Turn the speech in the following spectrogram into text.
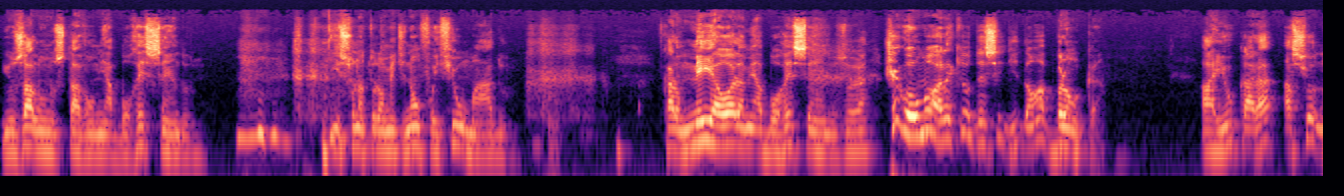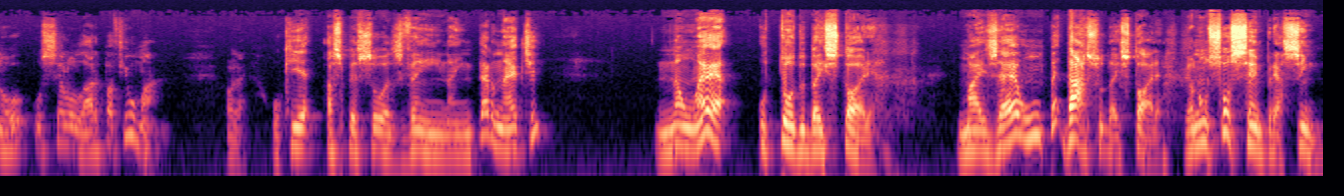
e os alunos estavam me aborrecendo isso naturalmente não foi filmado. Ficaram meia hora me aborrecendo. Chegou uma hora que eu decidi dar uma bronca. Aí o cara acionou o celular para filmar. Olha, o que as pessoas veem na internet não é o todo da história, mas é um pedaço da história. Eu não sou sempre assim.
